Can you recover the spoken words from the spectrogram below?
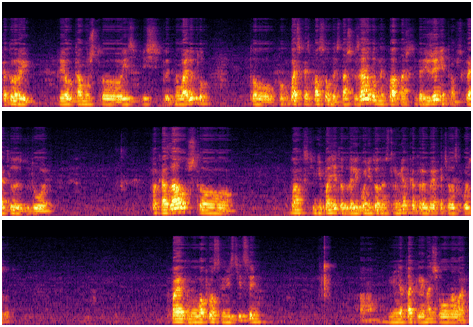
который привел к тому, что если пересчитывать на валюту, то покупательская способность наших заработных плат, наших сбережений там сократилась вдвое. Показал, что банковский депозит это далеко не тот инструмент, который бы я хотел использовать. Поэтому вопрос инвестиций а, меня так или иначе волновали.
